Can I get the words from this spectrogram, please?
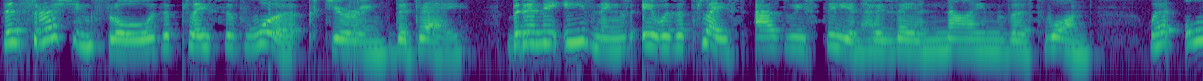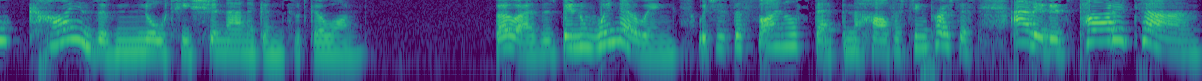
The threshing floor was a place of work during the day, but in the evenings it was a place, as we see in Hosea 9, verse 1, where all kinds of naughty shenanigans would go on. Boaz has been winnowing, which is the final step in the harvesting process, and it is party time.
